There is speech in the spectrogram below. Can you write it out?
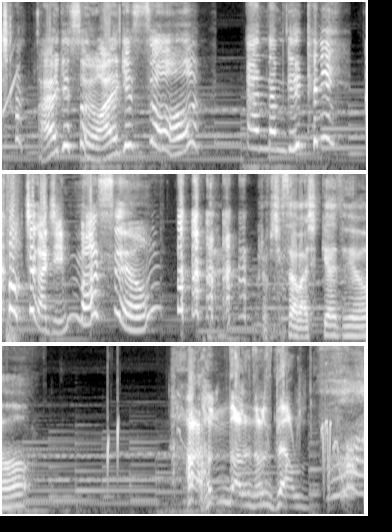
참 알겠어요 알겠어 안 남길 테니 걱정하지 마세요 그럼 식사 맛있게 하세요. 우와,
